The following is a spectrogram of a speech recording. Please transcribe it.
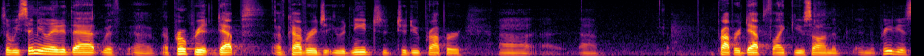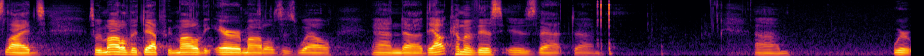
So we simulated that with uh, appropriate depth of coverage that you would need to, to do proper, uh, uh proper depth like you saw in the, in the previous slides. So we model the depth, we model the error models as well, and uh, the outcome of this is that um, um, we're,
